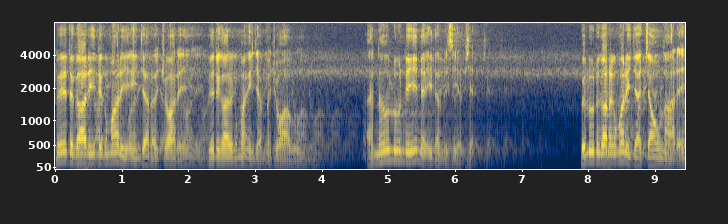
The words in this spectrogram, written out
ဘယ်တကားတွေတက္ကမတွေအိမ်ကြတော့ကြွတယ်ဘယ်တကားတက္ကမအိမ်ကြမကြွဘူးအနှုံးလိုနေရင်အိတ်တမစ္စရိယဖြစ် ဘယ်လိုတကားတက္ကမတွေကြကြောင်းလာတယ်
